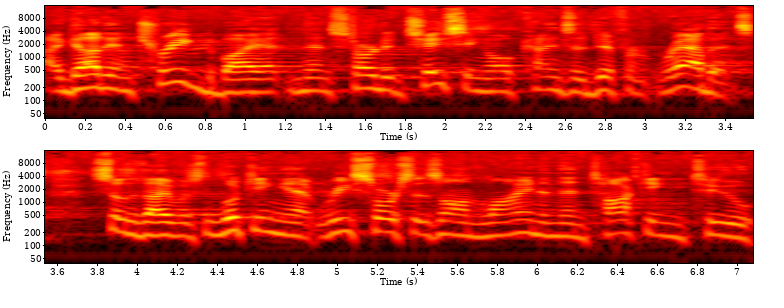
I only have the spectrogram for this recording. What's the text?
I got intrigued by it and then started chasing all kinds of different rabbits so that I was looking at resources online and then talking to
